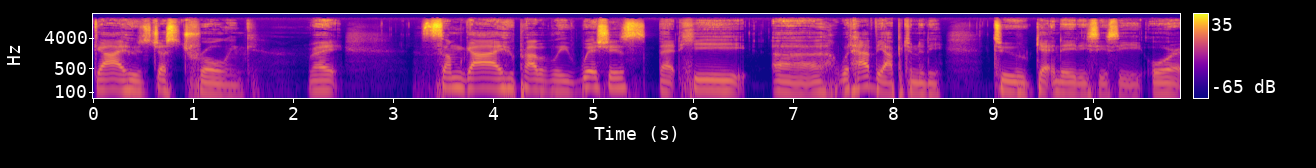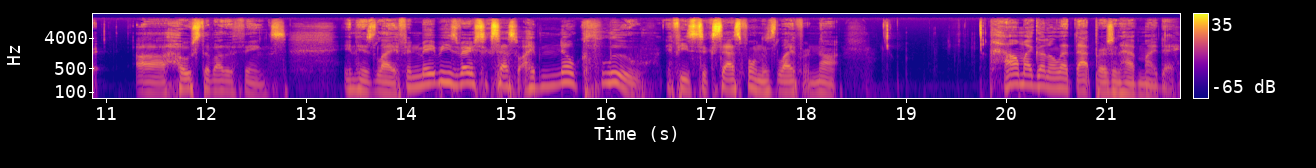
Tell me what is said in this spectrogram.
guy who's just trolling, right? Some guy who probably wishes that he uh, would have the opportunity to get into ADCC or a host of other things in his life. And maybe he's very successful. I have no clue if he's successful in his life or not. How am I going to let that person have my day?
